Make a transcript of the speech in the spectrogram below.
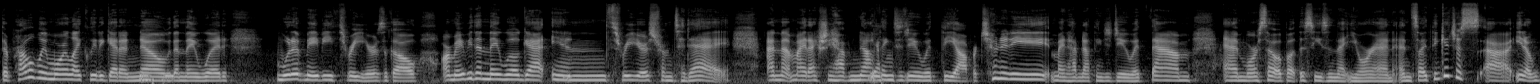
they're probably more likely to get a no mm-hmm. than they would would have maybe three years ago, or maybe than they will get in three years from today. And that might actually have nothing to do with the opportunity, it might have nothing to do with them, and more so about the season that you're in. And so I think it just, uh, you know,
